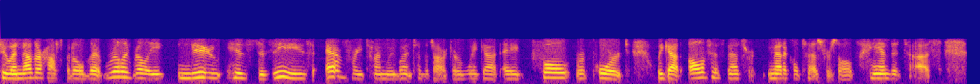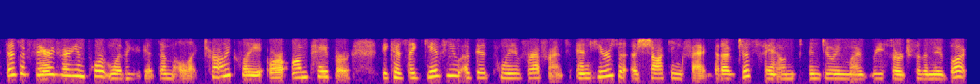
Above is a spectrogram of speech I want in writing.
to another hospital that really, really knew his disease, every time we went to the doctor, we got a full report. We got all of his mes- medical test results handed to us. Those are very, very important whether you get them electronically or on paper because they give you a good point of reference. And here's a, a shocking fact that I've just found in doing my research for the new book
